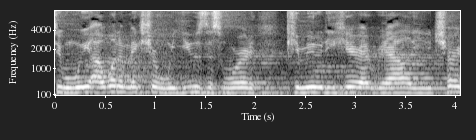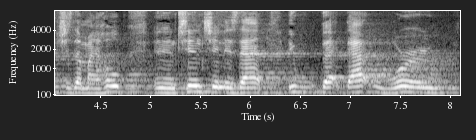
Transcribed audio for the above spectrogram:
See, when we, I want to make sure we use this word community here at Reality Church is that my hope and intention is that it, that, that word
